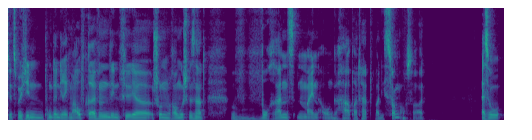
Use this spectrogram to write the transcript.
jetzt möchte ich den Punkt dann direkt mal aufgreifen, den Phil ja schon im Raum geschmissen hat. Woran es in meinen Augen gehapert hat, war die Songauswahl. Also,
